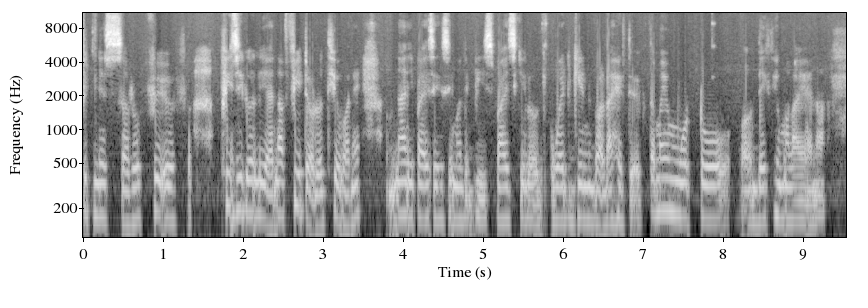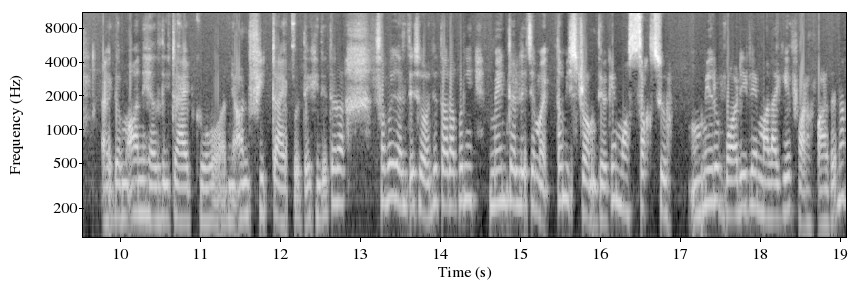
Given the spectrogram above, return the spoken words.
फिटनेसहरू फिजिकली होइन फिटहरू थियो भने नानी पाइसकेपछि मैले बिस बाइस किलो वेट गेन गर्दाखेरि त्यो एकदमै मोटो देख थियो मलाई होइन। एकदम अनहेल्दी टाइपको अनि अनफिट टाइपको देखिन्थ्यो। तर सबैजना त्यसो भन्थ्यो तर पनि मेन्टल्ली चाहिँ म एकदम स्ट्रङ थियो कि म सक्छु। मेरो बडीले मलाई केही फरक पार्दैन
